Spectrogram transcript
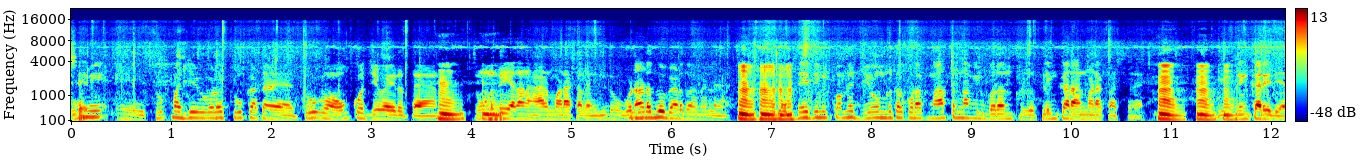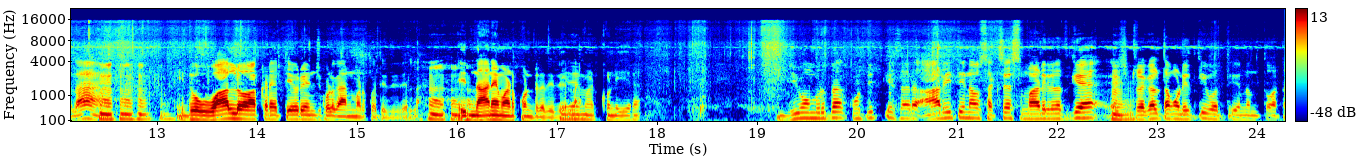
ಭೂಮಿ ಈ ಸೂಕ್ಷ್ಮ ಜೀವಿಗಳು ತೂಕ ತೂಗ ಅವಕ್ಕೂ ಜೀವ ಇರುತ್ತೆ. ತುಣದಿ ಎಲ್ಲ ಹಾಳು ಮಾಡಕ್ಕಲ್ಲ ಇಲ್ಲಿ ಓಡಾಡೋದು ಬೇಡದು ಆಮೇಲೆ. ಹದಿನೈದು ದಿನಕ್ಕೊಮ್ಮೆ ಜೀವಮೃತ ಕೊಡಕ್ ಮಾತ್ರ ನಾವ್ ಇಲ್ಲಿ ಬರೋಂಥದ್ದು. ಫ್ಲಿಂಕರ್ ಆನ್ ಮಾಡಕ್ ಆಗ್ತದೆ. ಈ ಫ್ಲಿಂಕರ್ ಇದೆಯಲ್ಲ? ಇದು ವಾಲ್ ಆ ಕಡೆ ತೇವ್ರ ಹೆಂಚ್ಕೊಳಗ್ ಆನ್ ಮಾಡ್ಕೋತಿದ್ದಿಲ್ಲ. ಇದು ನಾನೇ ಮಾಡ್ಕೊಂಡಿರೋದು ಇದೆಲ್ಲ. ಜೀವಮೃತ ಮಾಡ್ಕೊಂಡಿದ್ದೀರಾ? ಜೀವಾಮೃತ ಕೊಟ್ಟಿದ್ಕೆ ಸರ್ ಆ ರೀತಿ ನಾವು ಸಕ್ಸಸ್ ಮಾಡಿರೋದಕ್ಕೆ ಸ್ಟ್ರಗಲ್ ತಗೊಂಡಿದ್ಕೆ ಇವತ್ತು ನಮ್ಮ ತೋಟ.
